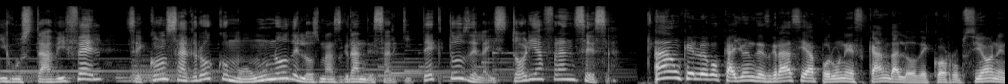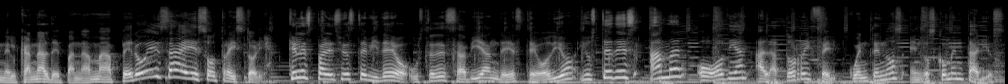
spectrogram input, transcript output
y Gustave Eiffel se consagró como uno de los más grandes arquitectos de la historia francesa aunque luego cayó en desgracia por un escándalo de corrupción en el canal de Panamá, pero esa es otra historia. ¿Qué les pareció este video? ¿Ustedes sabían de este odio? ¿Y ustedes aman o odian a la Torre Eiffel? Cuéntenos en los comentarios.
